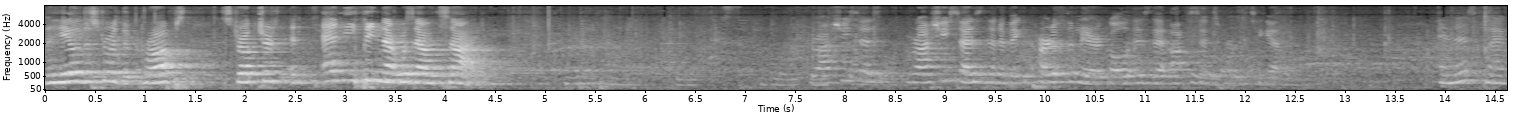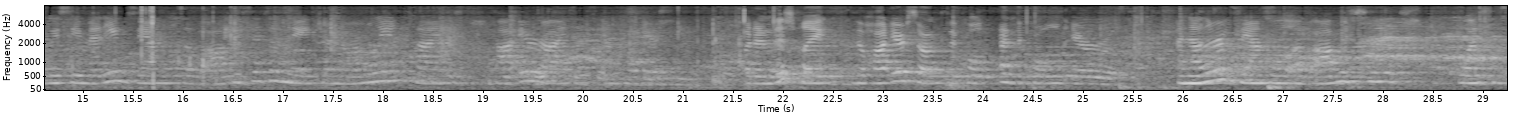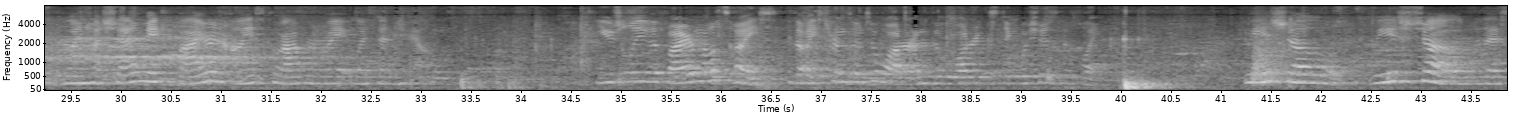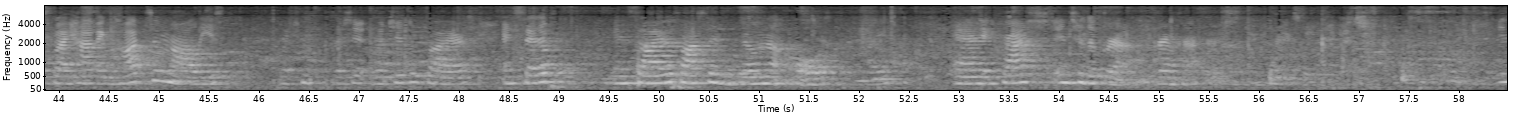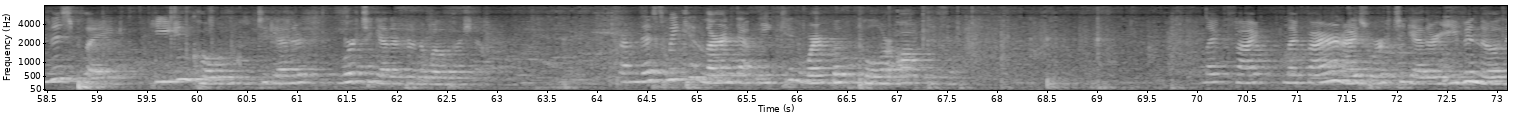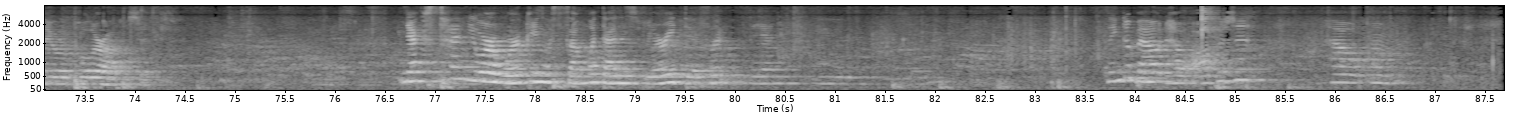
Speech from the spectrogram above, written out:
The hail destroyed the crops, structures, and anything that was outside. Rashi says, Rashi says that a big part of the miracle is that opposites work together. In this plague, we see many examples opposites of nature. Normally in science, hot air rises and cold air sinks. But in this plague, the hot air sunk the cold, and the cold air rose. Another example of opposites was when Hashem made fire and ice cooperate with an hail. Usually the fire melts ice, the ice turns into water, and the water extinguishes the flame. We show, we show this by having hot tamales, is a fire, instead of inside a frosted donut hole, and it crashed into the ground, graham crackers. In this plague, heat and cold together work together for the of Hashem. From this we can learn that we can work with polar opposites. Like fire, like fire and ice work together even though they were polar opposites. Next time you are working with someone that is very different than you, think about how opposite, how, um,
